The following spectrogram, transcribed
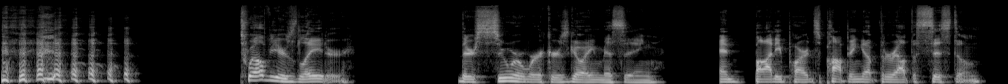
12 years later, there's sewer workers going missing and body parts popping up throughout the system.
